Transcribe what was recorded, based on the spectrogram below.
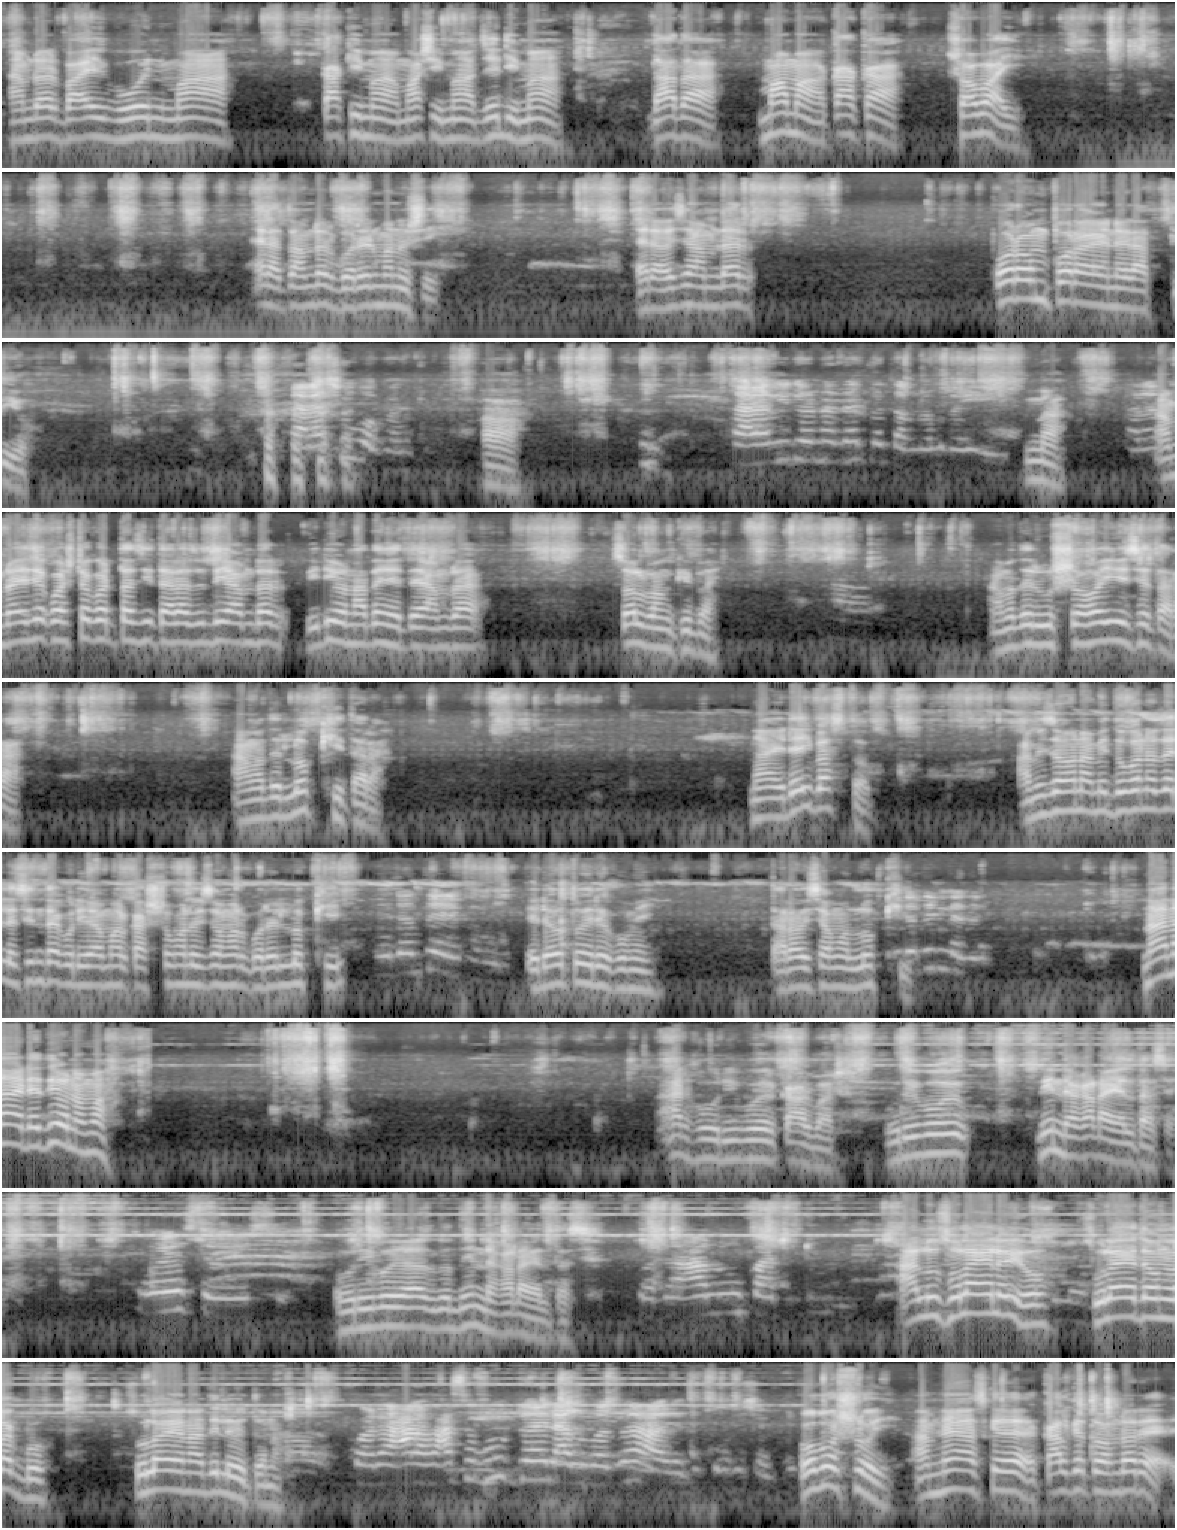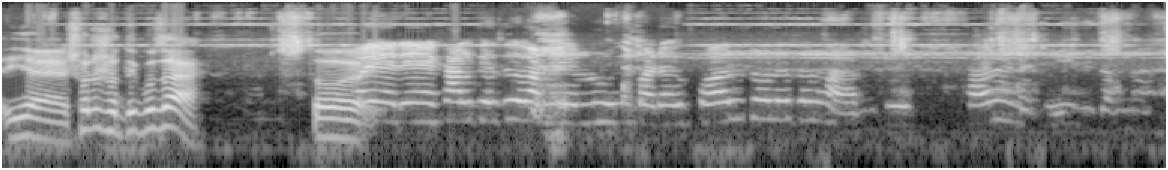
আমরার ভাই বোন মা কাকিমা মাসিমা জেঠিমা দাদা মামা কাকা সবাই। এরা তো আমরার ঘরের মানুষই। এরা হয়েছে আমরার পরম্পরায়ণের আত্মীয়। হ্যাঁ। না আমরা এই যে কষ্ট করতেছি তারা যদি আমরা ভিডিও না দেখে তে আমরা চলবাম কি ভাই? আমাদের উৎস হয়েছে তারা। আমাদের লক্ষ্মী তারা। না এটাই বাস্তব। আমি যখন আমি দোকানে যাইলে চিন্তা করি আমার কাস্টমার হয়েছে আমার ঘরের লক্ষ্মী। এটাও তো এরকমই। তারা হয়েছে আমার লক্ষ্মী। না না এটা দিও না মা। আর হরি বইয়ের কারবার। হরি বই দিন ঢাকাটা ওয়েছে হরি বই আজকে দিন ঢাকাটা এলতাছে কটা আলু চুলাই লই হো চুলাই দেওয়ান লাগবো। চুলাই না দিলে হইতো না। অবশ্যই। আপনি আজকে কালকে তো আমরা ইয়ে সরস্বতী পূজা। তো ওই রে কালকে তো আমি ফল টলে তো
